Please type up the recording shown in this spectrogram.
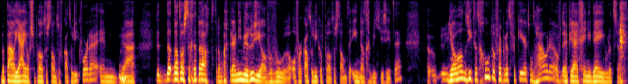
bepaal jij of ze protestant of katholiek worden. En mm. ja, dat was de gedachte. Dan mag je daar niet meer ruzie over voeren of er katholiek of protestanten in dat gebied zitten. Uh, Johan, zie ik dat goed of heb ik het verkeerd onthouden? Of heb jij geen idee hoe dat zat?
